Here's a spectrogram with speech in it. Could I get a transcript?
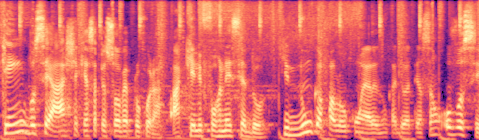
quem você acha que essa pessoa vai procurar? Aquele fornecedor que nunca falou com ela nunca deu atenção ou você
